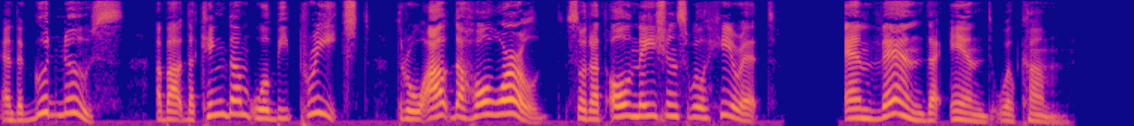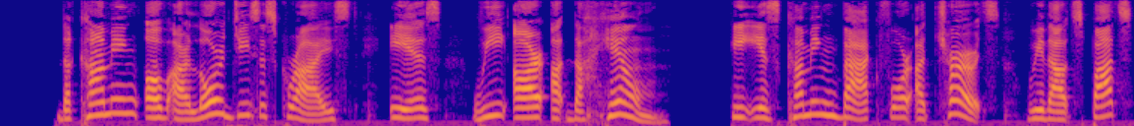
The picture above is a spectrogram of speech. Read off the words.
And the good news about the kingdom will be preached throughout the whole world so that all nations will hear it, and then the end will come. The coming of our Lord Jesus Christ is we are at the helm. He is coming back for a church without spots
